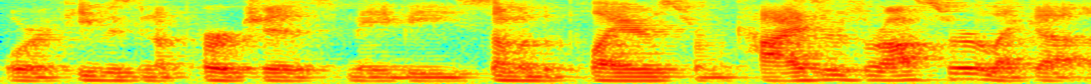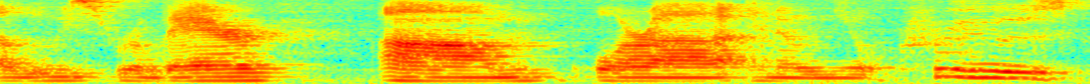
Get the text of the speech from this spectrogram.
or if he was going to purchase maybe some of the players from Kaiser's roster, like a, a Luis Robert um, or uh, an Oneil Cruz,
